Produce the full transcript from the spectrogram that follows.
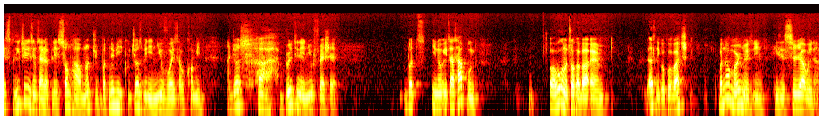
It's literally the same style of play. Somehow, not, but maybe it could just be the new voice that will come in and just ah, breathe in a new fresh air. But you know, it has happened. Oh, we're going to talk about um, that's Niko Kovac. But now Mourinho is in. He's a serial winner.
